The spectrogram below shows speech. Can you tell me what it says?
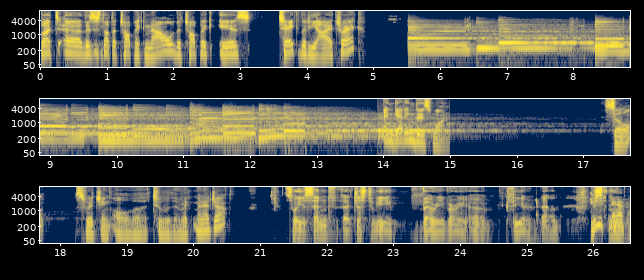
but uh, this is not the topic now. The topic is take the DI track. And getting this one. So, switching over to the rig manager. So you send, uh, just to be very, very uh, clear, uh, you're, sending,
